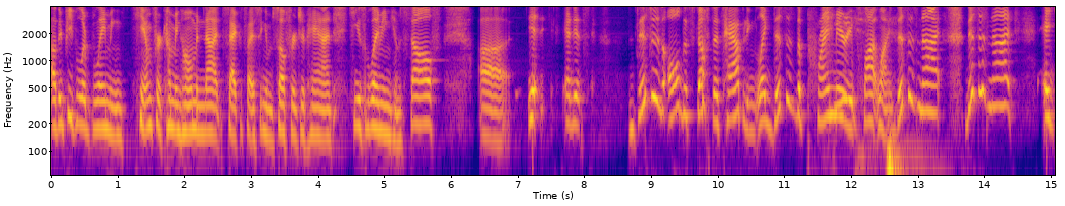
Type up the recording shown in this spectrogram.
other people are blaming him for coming home and not sacrificing himself for Japan he's blaming himself uh it, and it's this is all the stuff that's happening like this is the primary Jeez. plot line this is not this is not a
